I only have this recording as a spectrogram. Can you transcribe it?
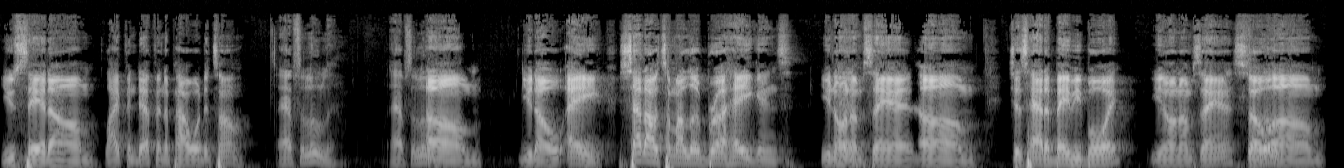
you said um life and death and the power of the tongue. Absolutely. Absolutely. Um, you know, hey, shout out to my little bro Hagens. You know what I'm saying? Um, just had a baby boy. You know what I'm saying? So, Salute. um,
